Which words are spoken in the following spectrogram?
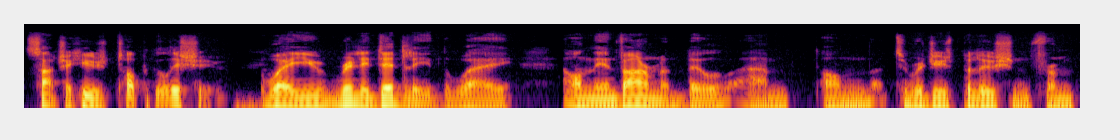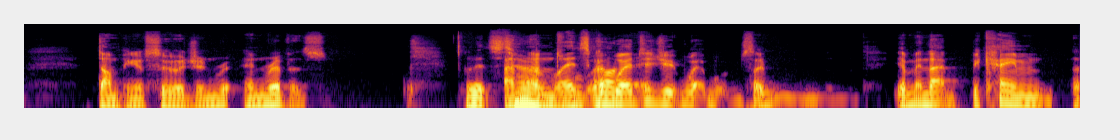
such a huge topical issue where you really did lead the way on the environment bill um, on to reduce pollution from dumping of sewage in in rivers. Well, it's terrible. And, and got, where did you? Where, so, I mean, that became a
